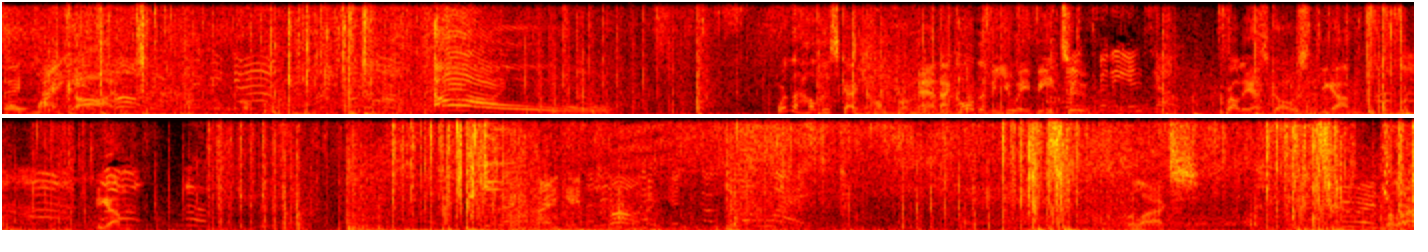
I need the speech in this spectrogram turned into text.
Oh my god. Oh! Where the hell this guy come from, man? I called him a UAV too. Thanks for the intel. He probably has ghosts. He got me. He got me. Taking A little Charlie. vengeance goes a long way. Relax. New intel,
